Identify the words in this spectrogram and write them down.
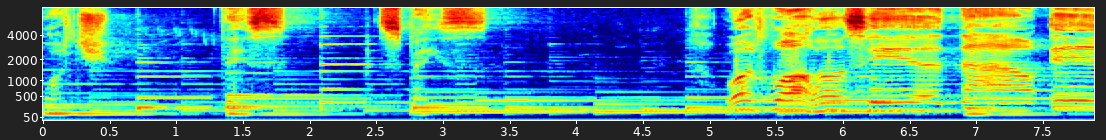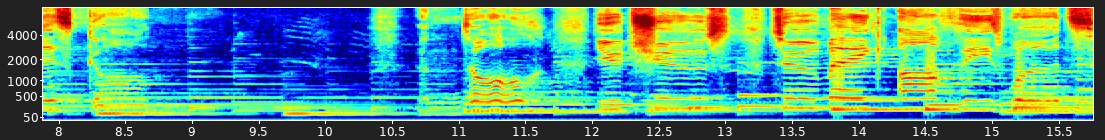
Watch this space. What was here now is gone. And all you choose to make of these words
